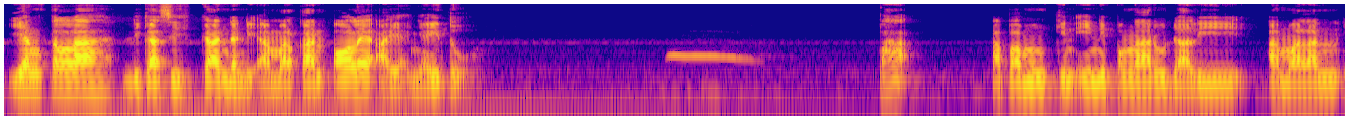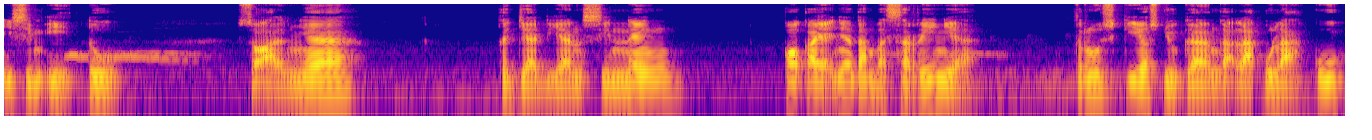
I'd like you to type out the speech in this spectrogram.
yang telah dikasihkan dan diamalkan oleh ayahnya itu. Pak, apa mungkin ini pengaruh dari amalan isim itu? Soalnya kejadian sineng kok kayaknya tambah sering ya. Terus kios juga nggak laku-laku.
